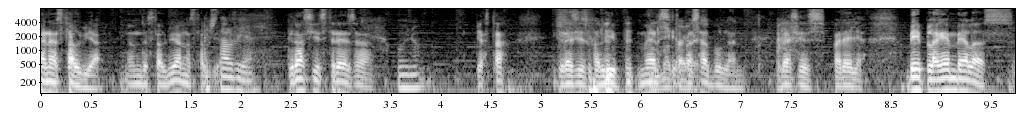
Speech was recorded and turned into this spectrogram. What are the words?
En estalviar. No hem d'estalviar, en estalviar. Estalviar. Gràcies, Teresa. Bueno, Ja està. Gràcies, Felip. Merci, ha passat volant. Gràcies, parella. Bé, pleguem veles.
